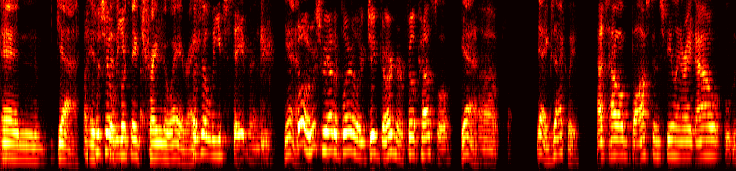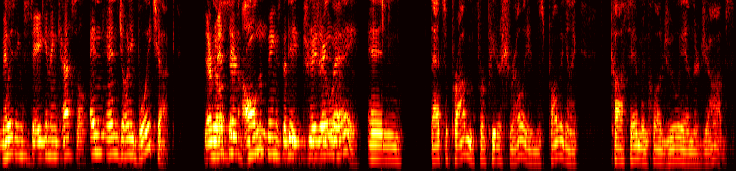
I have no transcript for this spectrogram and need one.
and yeah, That's it's just leap- what they traded away, right? Such a Leaf statement. yeah, Oh, I wish we had a player like Jake Gardiner or Phil Kessel. yeah, Uh, okay. yeah, exactly. That's how Boston's feeling right now, missing Seguin and Kessel. and and Johnny Boychuk. They're You know, missing they're all de- the things that they- they've they traded traded away. and that's a problem for Peter Chiarelli, and it's probably going to cost him and Claude Julien their jobs.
